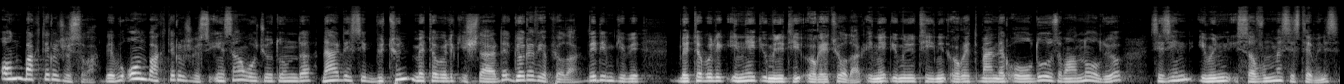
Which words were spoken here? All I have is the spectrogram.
10 bakteri hücresi var. Ve bu 10 bakteri hücresi insan vücudunda neredeyse bütün metabolik işlerde görev yapıyorlar. Dediğim gibi metabolik innate immunity öğretiyorlar. Innate immunity'nin öğretmenler olduğu zaman ne oluyor? Sizin immün savunma sisteminiz,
